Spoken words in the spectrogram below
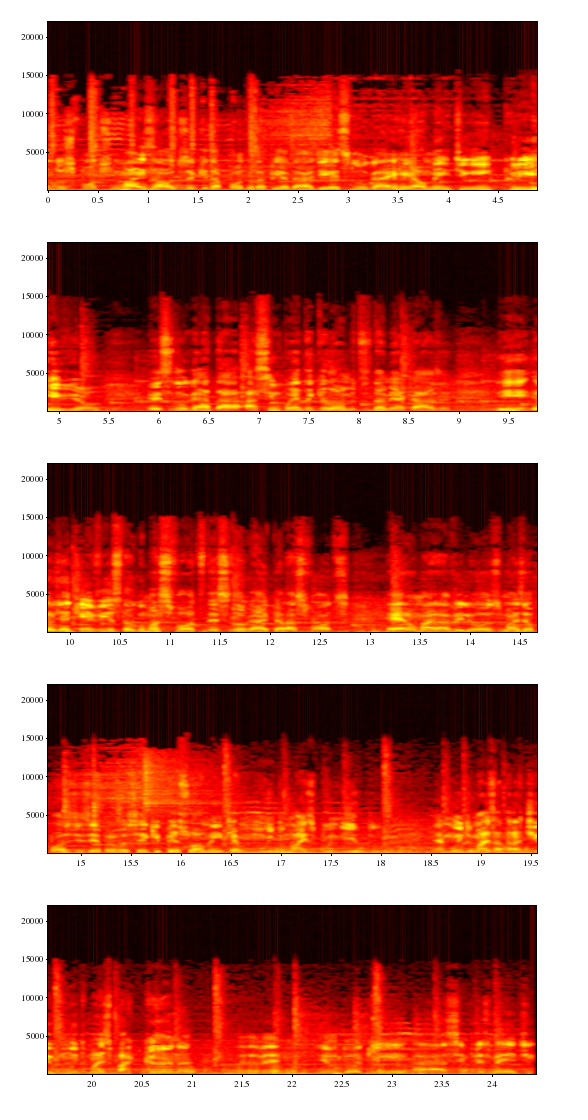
Num dos pontos mais altos aqui da Ponta da Piedade. E esse lugar é realmente incrível. Esse lugar está a 50 quilômetros da minha casa. E eu já tinha visto algumas fotos desse lugar. E pelas fotos eram maravilhosos, mas eu posso dizer para você que pessoalmente é muito mais bonito, é muito mais atrativo, muito mais bacana? E eu tô aqui a, simplesmente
